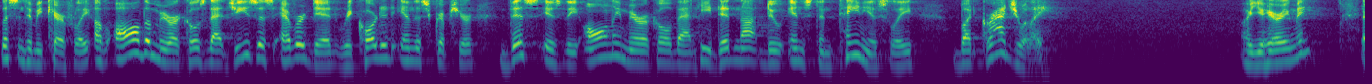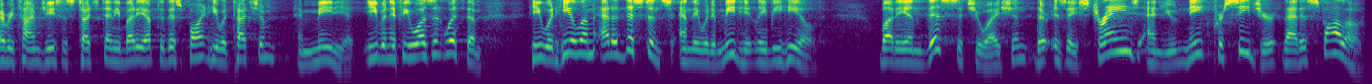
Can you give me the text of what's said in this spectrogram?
listen to me carefully, of all the miracles that Jesus ever did recorded in the scripture, this is the only miracle that he did not do instantaneously, but gradually. Are you hearing me? Every time Jesus touched anybody up to this point, he would touch them immediate. Even if he wasn't with them, he would heal them at a distance and they would immediately be healed. But in this situation, there is a strange and unique procedure that is followed.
